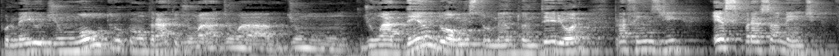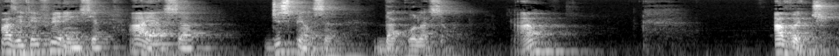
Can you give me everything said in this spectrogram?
por meio de um outro contrato, de, uma, de, uma, de, um, de um adendo ao instrumento anterior, para fins de expressamente fazer referência a essa dispensa da colação. Tá? Avante.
